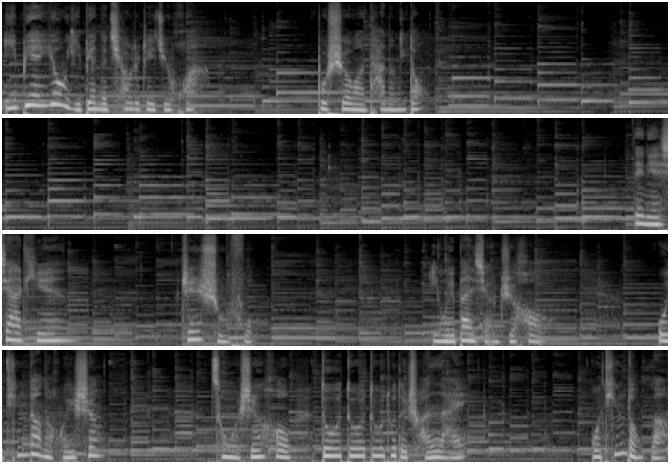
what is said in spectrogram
一遍又一遍的敲着这句话，不奢望他能懂。那年夏天真舒服，因为半响之后，我听到了回声，从我身后哆哆哆哆的传来。我听懂了，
